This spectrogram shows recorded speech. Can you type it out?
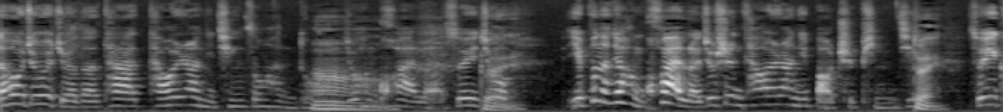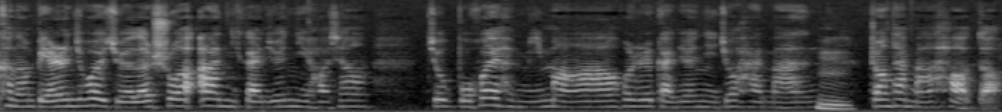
然后就会觉得它它会让你轻松很多，啊就很快乐，所以就也不能叫很快乐，就是它会让你保持平静。对，所以可能别人就会觉得说啊，你感觉你好像就不会很迷茫啊，或者感觉你就还蛮嗯状态蛮好的。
